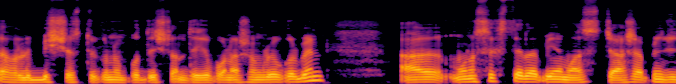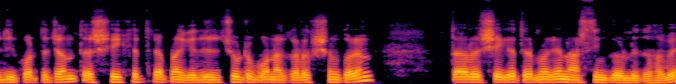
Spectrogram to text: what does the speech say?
তাহলে বিশ্বস্ত কোনো প্রতিষ্ঠান থেকে পোনা সংগ্রহ করবেন। আর মনোসেক্স তেলাপিয়া মাছ চাষ আপনি যদি করতে চান, তো সেই ক্ষেত্রে আপনাকে যদি ছোটো পোনা কালেকশন করেন, তাহলে সেই ক্ষেত্রে আপনাকে নার্সিং করে নিতে হবে।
